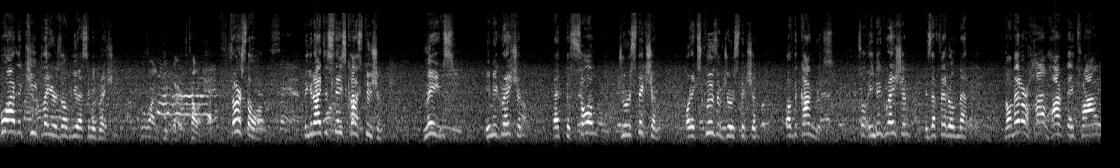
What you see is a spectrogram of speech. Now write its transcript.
Who are the key players of US immigration? Who are the key players? Tell us. First of all, the United States Constitution leaves immigration at the sole jurisdiction or exclusive jurisdiction of the Congress. So immigration is a federal matter. No matter how hard they try,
